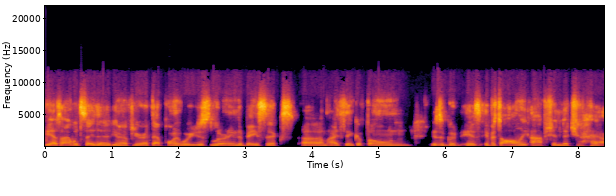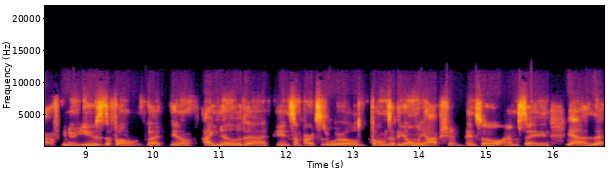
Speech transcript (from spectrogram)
Yes, I would say that you know if you're at that point where you're just learning the basics, um, I think a phone is a good is if it's all the option that you have, you know, use the phone. But you know, I know that in some parts of the world, phones are the only option, and so I'm saying, yeah, that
